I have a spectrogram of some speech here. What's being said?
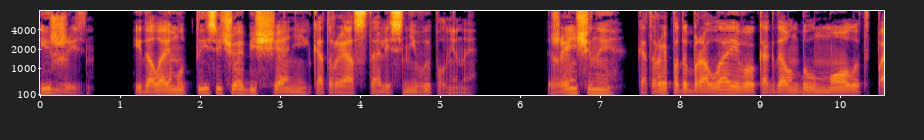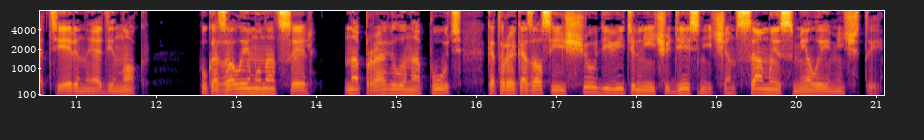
и жизнь, и дала ему тысячу обещаний, которые остались невыполнены. Женщины, которая подобрала его, когда он был молод, потерян и одинок, указала ему на цель, направила на путь, который оказался еще удивительнее и чудеснее, чем самые смелые мечты.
